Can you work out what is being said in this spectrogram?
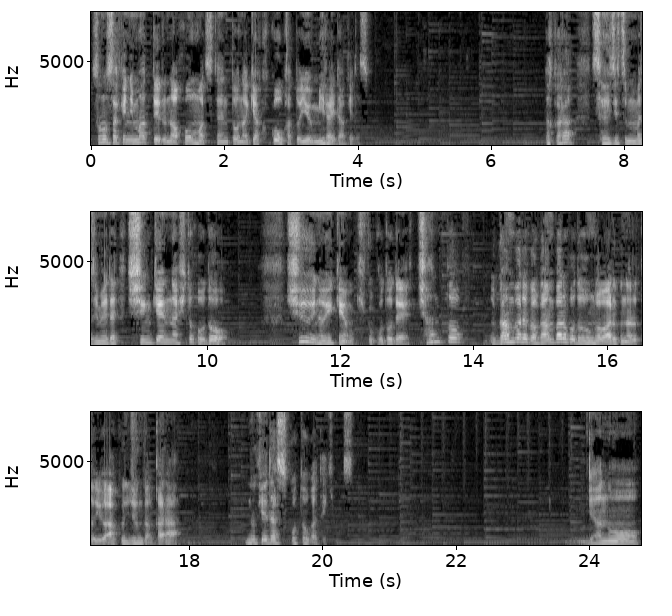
その先に待っているのは本末転倒な逆効果という未来だけです。だから、誠実真面目で真剣な人ほど、周囲の意見を聞くことで、ちゃんと頑張れば頑張るほど運が悪くなるという悪循環から抜け出すことができます。で、あの、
